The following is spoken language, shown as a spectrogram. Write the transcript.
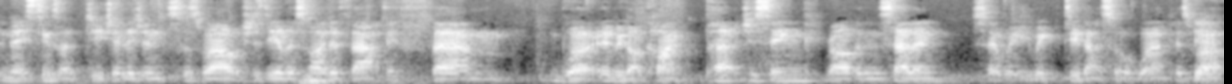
and there's things like due diligence as well, which is the other side of that. If um, we're, if we got a client purchasing rather than selling, so we, we do that sort of work as yeah, well.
